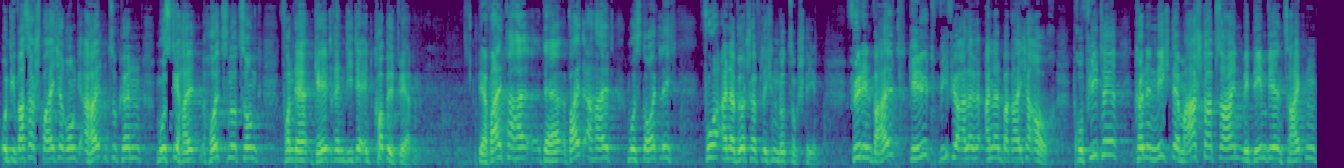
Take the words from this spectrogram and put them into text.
und die Wasserspeicherung erhalten zu können, muss die Holznutzung von der Geldrendite entkoppelt werden. Der Walderhalt muss deutlich vor einer wirtschaftlichen Nutzung stehen. Für den Wald gilt, wie für alle anderen Bereiche auch, Profite können nicht der Maßstab sein, mit dem wir in Zeiten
